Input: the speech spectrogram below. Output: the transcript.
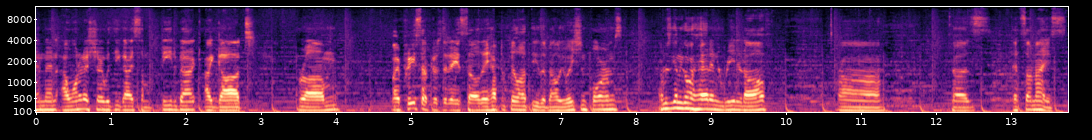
And then I wanted to share with you guys some feedback I got from my preceptors today. So they have to fill out these evaluation forms. I'm just gonna go ahead and read it off because uh, it's so nice.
